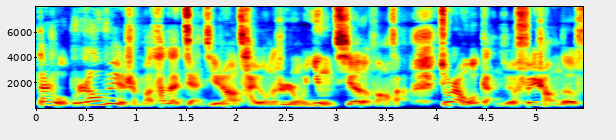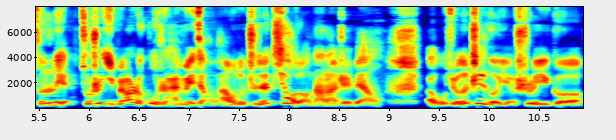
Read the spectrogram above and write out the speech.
但是我不知道为什么他在剪辑上采用的是这种硬切的方法，就让我感觉非常的分裂。就是一边的故事还没讲完，我就直接跳到娜娜这边了。呃，我觉得这个也是一个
